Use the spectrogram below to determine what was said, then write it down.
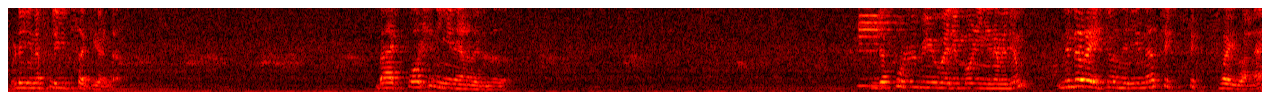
ഇവിടെ ഇങ്ങനെ ഫ്ലീറ്റ്സ് ഒക്കെ ഉണ്ട്. ബാക്ക് പോർഷൻ ഇങ്ങനെയാണ് വരുന്നത്. ഇതിന്റെ ഫുൾ വ്യൂ വരുമ്പോൾ ഇങ്ങനെ വരും. ഇതിന്റെ റേറ്റ് വന്നിരിക്കുന്നത് സിക്സ് സിക്സ് ഫൈവ് ആണ്.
